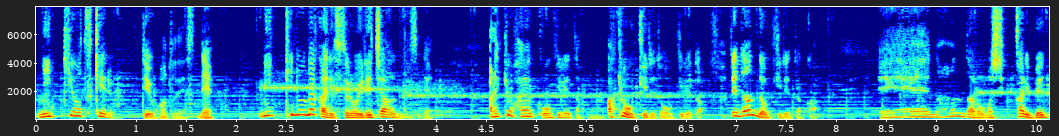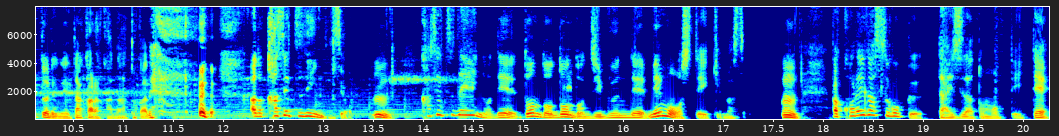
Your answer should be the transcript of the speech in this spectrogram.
日記をつけるっていうことですね。日記の中にそれを入れちゃうんですね。あれ今日早く起きれたかな？あ、今日起きれた起きれた。で、なんで起きれたか？えー、なんだろう、まあ、しっかりベッドで寝たからかなとかね あの、仮説でいいんですよ。うん。仮説でいいので、どんどんどんどん自分でメモをしていきます。うん。これがすごく大事だと思っていて、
